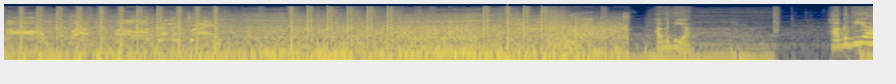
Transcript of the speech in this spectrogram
Oh, fuck! Oh, coming train! हक दिया हक दिया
